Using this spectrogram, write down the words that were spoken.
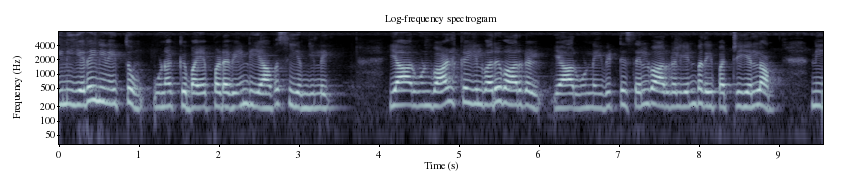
இனி எதை நினைத்தும் உனக்கு பயப்பட வேண்டிய அவசியம் இல்லை. யார் உன் வாழ்க்கையில் வருவார்கள்? யார் உன்னை விட்டு செல்வார்கள் என்பதை பற்றியெல்லாம் நீ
